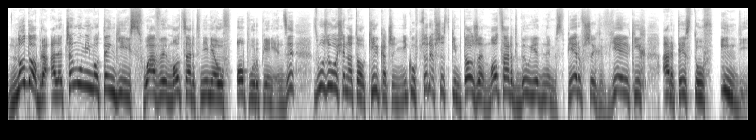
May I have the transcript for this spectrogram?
No dobra, ale czemu mimo tęgiej sławy Mozart nie miał w opór pieniędzy? Złożyło się na to kilka czynników. Przede wszystkim to, że Mozart był jednym z pierwszych wielkich artystów indie,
